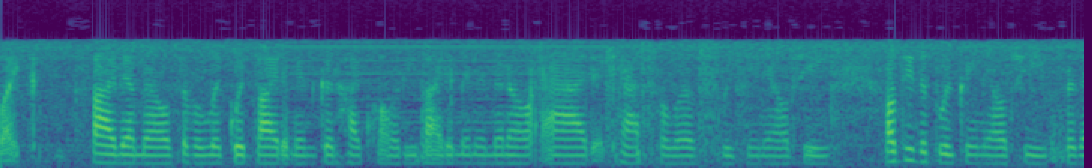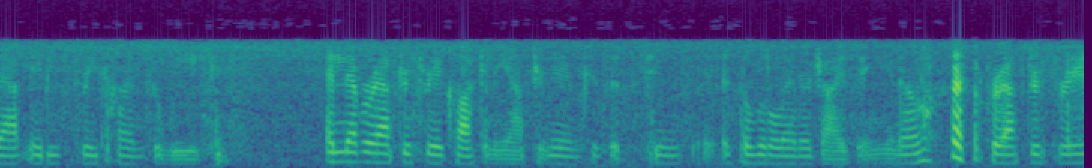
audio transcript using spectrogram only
like five mLs of a liquid vitamin, good high quality vitamin, and then I'll add a capsule of blue green algae. I'll do the blue green algae for that maybe three times a week, and never after three o'clock in the afternoon because it's too it's a little energizing, you know, for after three.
